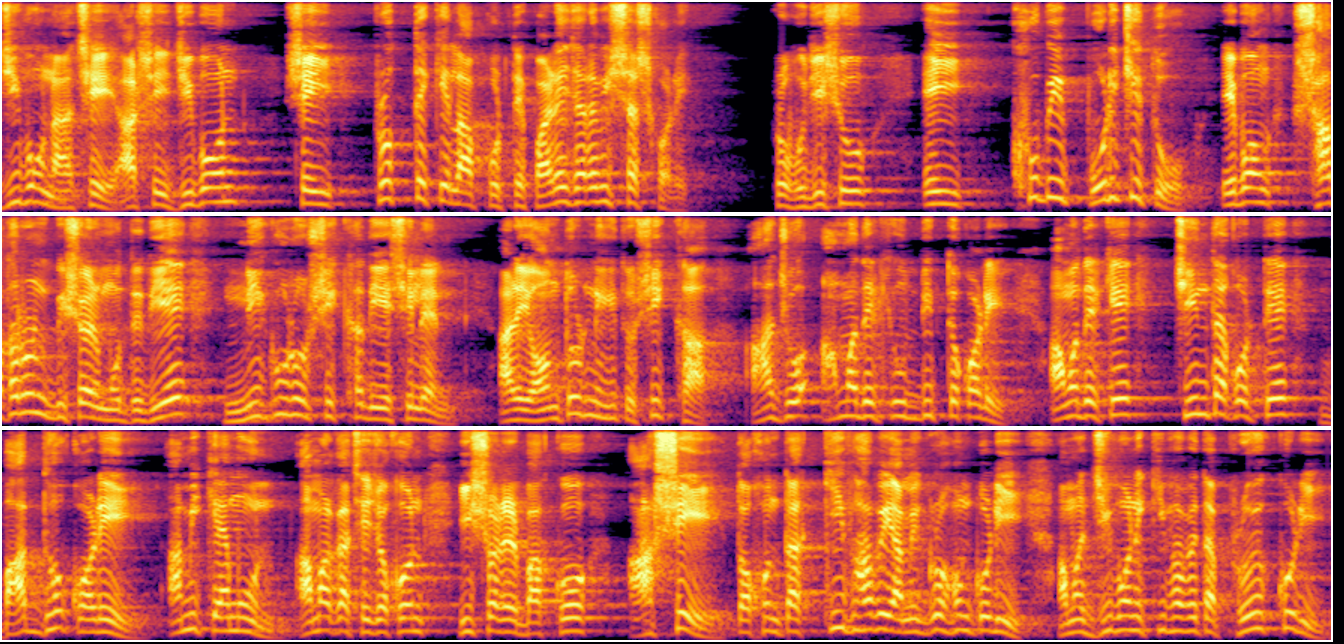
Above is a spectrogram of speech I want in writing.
জীবন আছে আর সেই জীবন সেই প্রত্যেকে লাভ করতে পারে যারা বিশ্বাস করে। প্রভু যিশু এই খুবই পরিচিত এবং সাধারণ বিষয়ের মধ্যে দিয়ে নিগুড় শিক্ষা দিয়েছিলেন। আর এই অন্তর্নিহিত শিক্ষা আজও আমাদেরকে উদ্দীপ্ত করে, আমাদেরকে চিন্তা করতে বাধ্য করে, আমি কেমন? আমার কাছে যখন ঈশ্বরের বাক্য আসে, তখন তা কীভাবে আমি গ্রহণ করি? আমার জীবনে কীভাবে তা প্রয়োগ করি?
